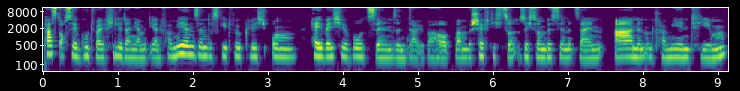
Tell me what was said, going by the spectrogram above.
passt auch sehr gut, weil viele dann ja mit ihren Familien sind. Es geht wirklich um, hey, welche Wurzeln sind da überhaupt? Man beschäftigt so, sich so ein bisschen mit seinen Ahnen- und Familienthemen.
